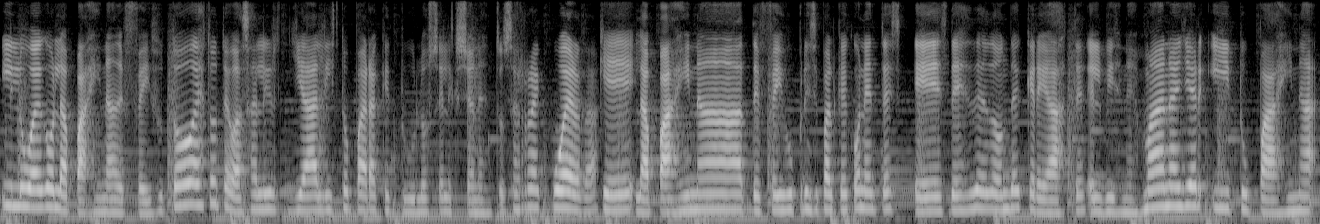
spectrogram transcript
y luego la página de Facebook. Todo esto te va a salir ya listo para que tú lo selecciones. Entonces recuerda que la página de Facebook principal que conectes es desde donde creaste el Business Manager y tu página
